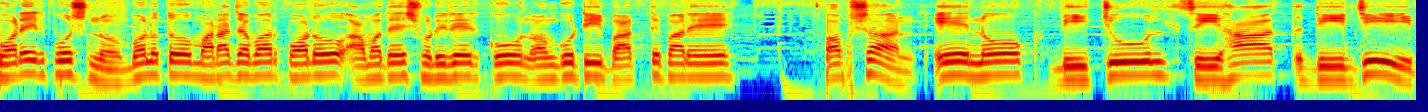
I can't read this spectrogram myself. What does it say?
পরের প্রশ্ন, বলতো, মারা যাবার পরও আমাদের শরীরের কোন অঙ্গটি বাড়তে পারে? অপশান, এ নখ, বি চুল, সি হাত, ডি জিভ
